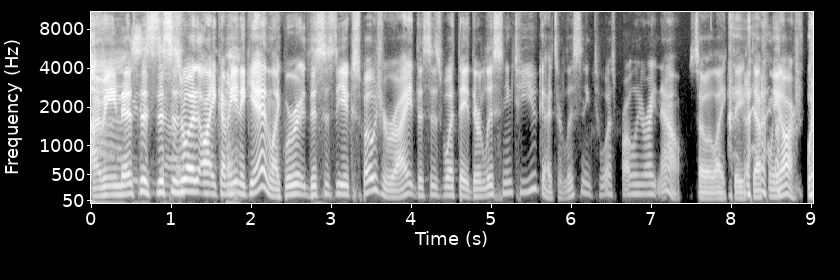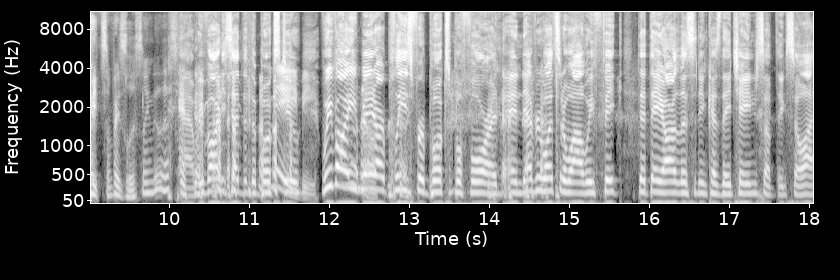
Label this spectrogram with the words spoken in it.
I mean, this we is this didn't is what like I mean again like we're this is the exposure, right? This is what they they're listening to you guys. They're listening to us probably right now. So like they definitely are. Wait, somebody's listening to this? Yeah, we've already said that the books do. We've already made our pleas for books before, and, and every once in a while we think that they are listening because they changed something. So I,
